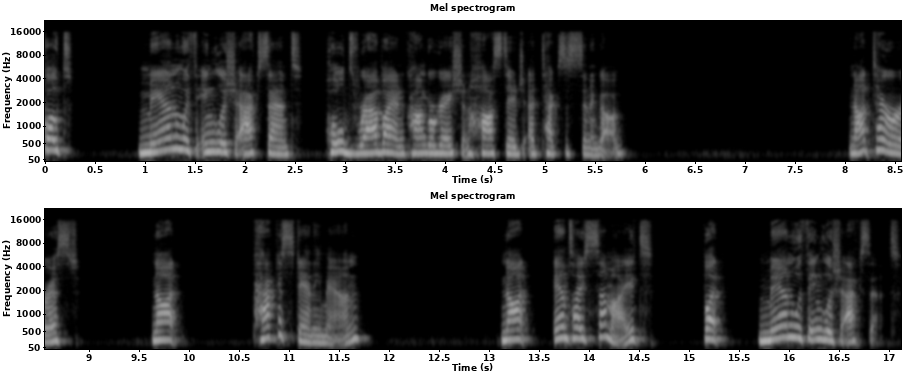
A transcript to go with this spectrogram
quote, Man with English accent holds rabbi and congregation hostage at Texas synagogue. Not terrorist, not Pakistani man, not anti Semite, but man with English accent.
